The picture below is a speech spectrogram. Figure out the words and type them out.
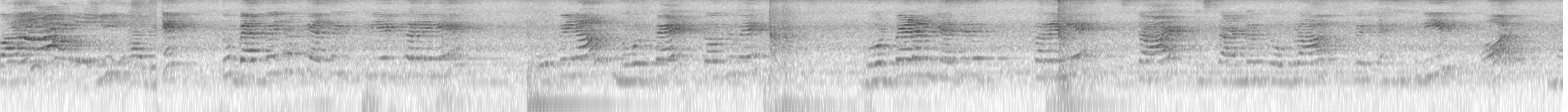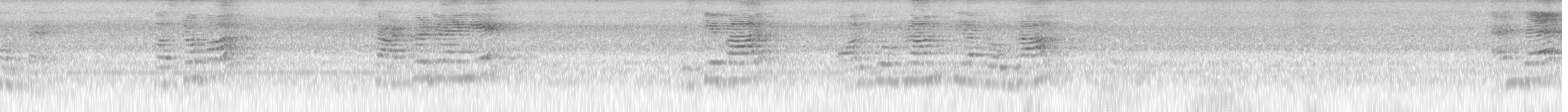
Y G editor तो वेब पेज हम कैसे क्रिएट करेंगे open a notepad document notepad हम कैसे करेंगे स्टार्ट स्टार्ट में प्रोग्राम फिर एक्सेसरीज और notepad first of all start कर जाएँगे इसके बाद ऑल प्रोग्राम्स या programs and then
